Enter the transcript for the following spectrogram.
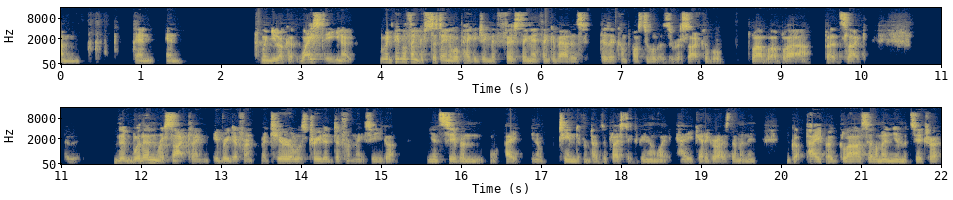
Um, and and when you look at waste, you know, when people think of sustainable packaging, the first thing they think about is is it compostable, is it recyclable, blah blah blah. But it's like the, within recycling, every different material is treated differently. So you've got you know seven or eight, you know, ten different types of plastic depending on what, how you categorize them, and then you've got paper, glass, aluminium, etc.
